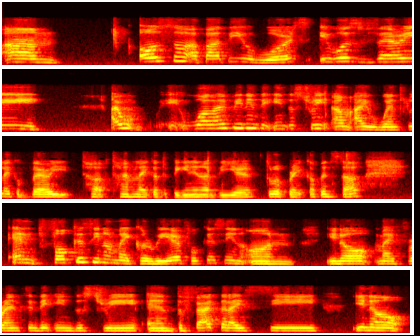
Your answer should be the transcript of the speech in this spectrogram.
Um, also about the awards, it was very. I it- while I've been in the industry, um, I went through like a very tough time, like at the beginning of the year, through a breakup and stuff, and focusing on my career, focusing on you know my friends in the industry, and the fact that I see, you know,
